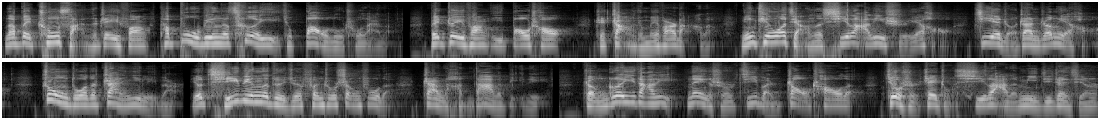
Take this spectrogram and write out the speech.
那被冲散的这一方，他步兵的侧翼就暴露出来了，被对方一包抄，这仗就没法打了。您听我讲的希腊历史也好，接者战争也好，众多的战役里边，由骑兵的对决分出胜负的占了很大的比例。整个意大利那个时候基本照抄的就是这种希腊的密集阵型，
